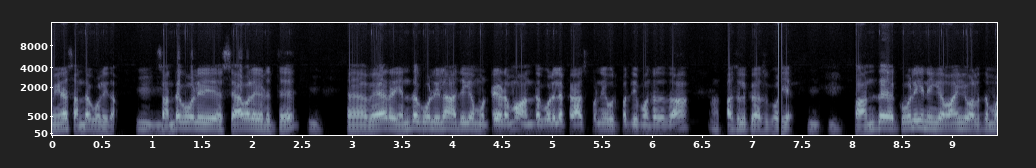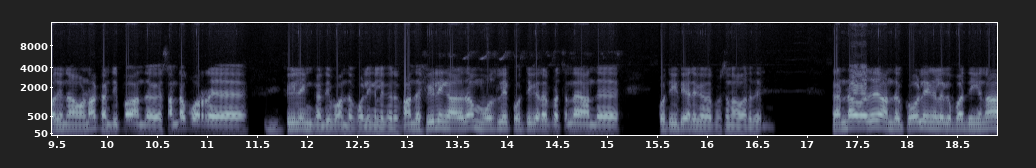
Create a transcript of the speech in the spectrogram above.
மெயினா சண்டை கோழி தான். சண்டை கோழி சேவலை எடுத்து வேற எந்த கோழிலாம் அதிக முட்டையிடமோ அந்த கோழியில கிராஸ் பண்ணி உற்பத்தி பண்றது தான். அசல் கிராஸ் கோழி இப்ப அந்த கோழியை நீங்க வாங்கி வளர்த்தும் போது என்ன ஆகும்னா கண்டிப்பா அந்த சண்டை போடுற. ஃபீலிங் கண்டிப்பா அந்த கோழிங்களுக்கு இருக்கும். அந்த ஃபீலிங்கால தான் மோஸ்ட்லி கொத்திக்கிற பிரச்சனை அந்த கொத்திக்கிட்டே இருக்கிற பிரச்சனை வருது. ரெண்டாவது அந்த கோழிங்களுக்கு பார்த்தீங்கன்னா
